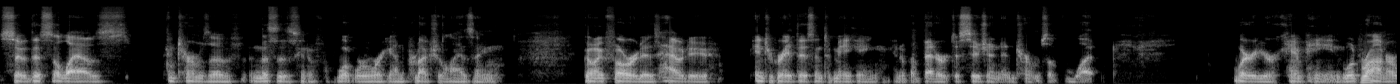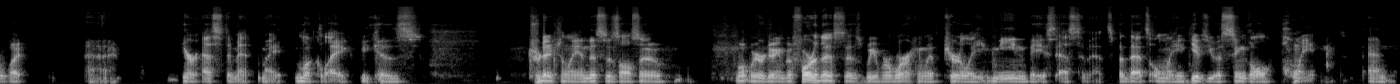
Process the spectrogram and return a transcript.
so this allows in terms of, and this is kind of what we're working on productionalizing going forward is how to integrate this into making you know, a better decision in terms of what where your campaign would run or what uh, your estimate might look like. Because traditionally and this is also what we were doing before this is we were working with purely mean based estimates but that's only gives you a single point. And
